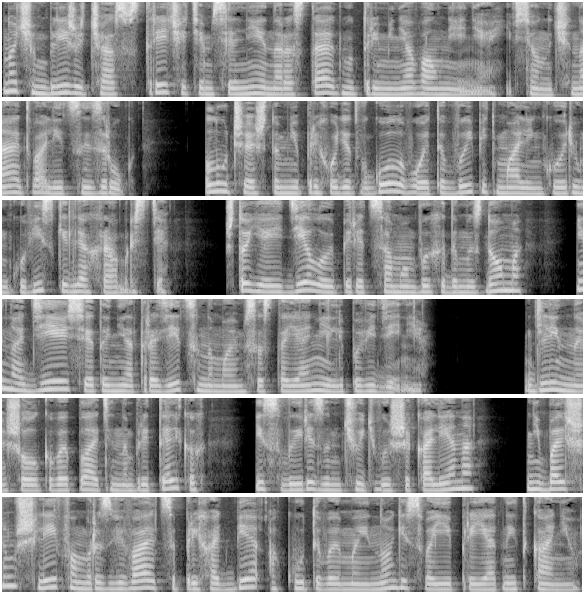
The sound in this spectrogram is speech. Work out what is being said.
но чем ближе час встречи, тем сильнее нарастает внутри меня волнение, и все начинает валиться из рук. Лучшее, что мне приходит в голову, это выпить маленькую рюмку виски для храбрости, что я и делаю перед самым выходом из дома — и надеюсь, это не отразится на моем состоянии или поведении. Длинное шелковое платье на бретельках и с вырезом чуть выше колена небольшим шлейфом развивается при ходьбе, окутывая мои ноги своей приятной тканью.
